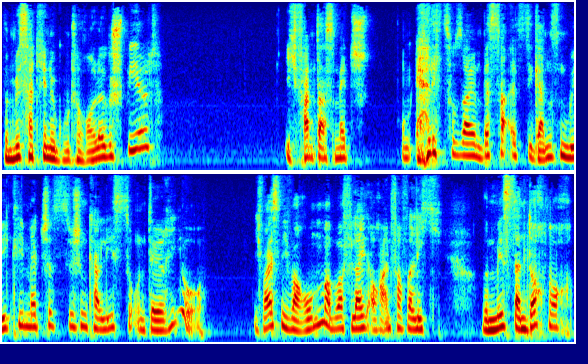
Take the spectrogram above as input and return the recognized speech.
The Mist hat hier eine gute Rolle gespielt. Ich fand das Match, um ehrlich zu sein, besser als die ganzen Weekly-Matches zwischen Kalisto und Del Rio. Ich weiß nicht warum, aber vielleicht auch einfach, weil ich The Mist dann doch noch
